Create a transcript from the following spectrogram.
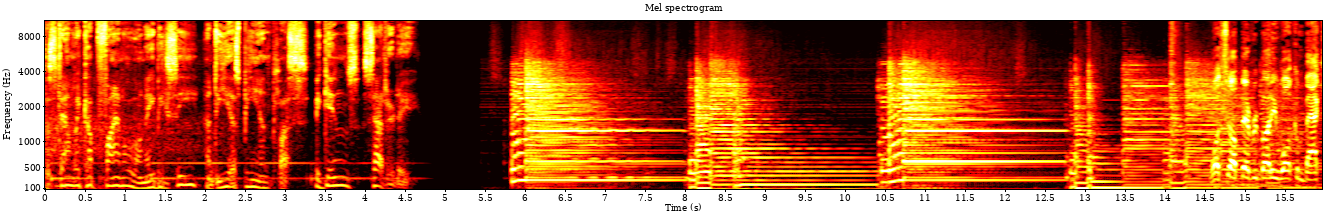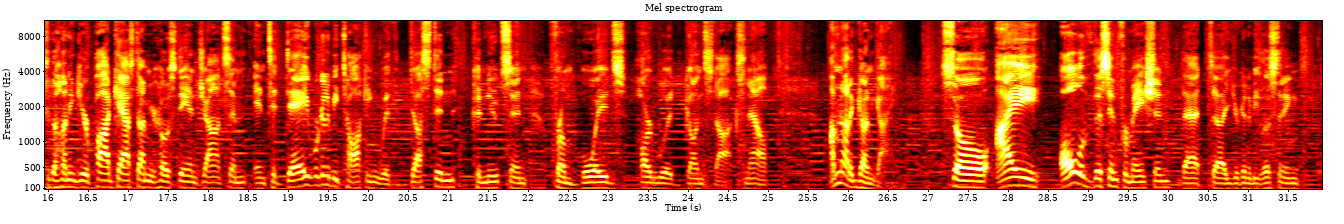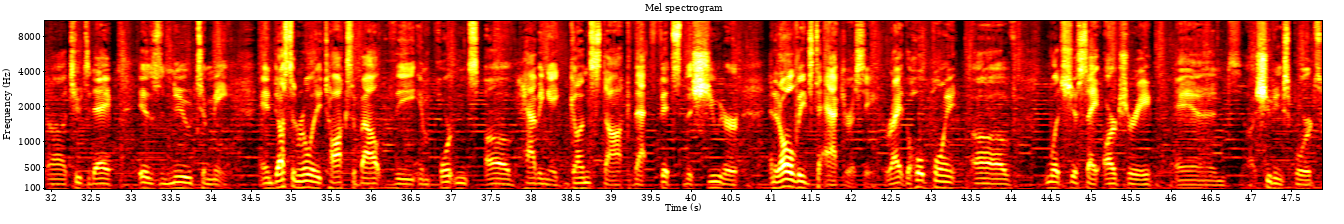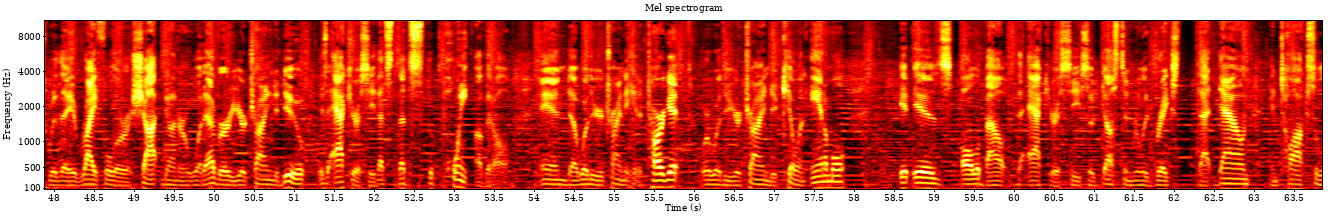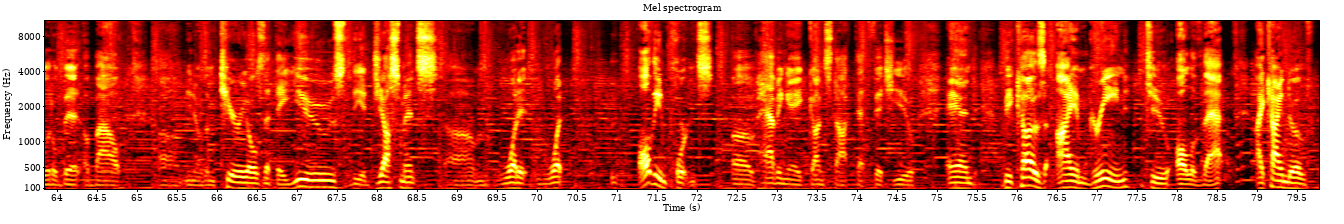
The Stanley Cup Final on ABC and ESPN Plus begins Saturday. What's up, everybody? Welcome back to the Hunting Gear Podcast. I'm your host, Dan Johnson, and today we're going to be talking with Dustin Knutson from Boyd's Hardwood Gun Stocks. Now, I'm not a gun guy, so I all of this information that uh, you're going to be listening uh, to today is new to me. And Dustin really talks about the importance of having a gun stock that fits the shooter, and it all leads to accuracy, right? The whole point of let's just say archery and uh, shooting sports with a rifle or a shotgun or whatever you're trying to do is accuracy. That's that's the point of it all. And uh, whether you're trying to hit a target or whether you're trying to kill an animal, it is all about the accuracy. So Dustin really breaks that down and talks a little bit about um, you know the materials that they use, the adjustments, um, what it what all the importance of having a gun stock that fits you. And because I am green to all of that, I kind of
